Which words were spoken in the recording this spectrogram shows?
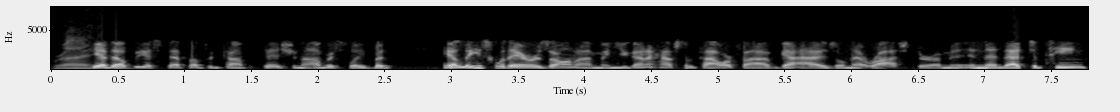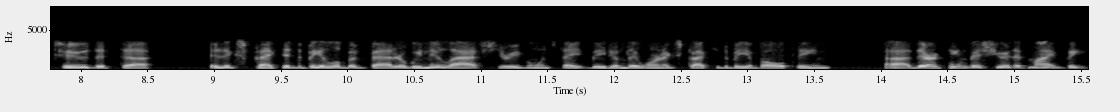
right. yeah, there'll be a step up in competition, obviously. But at least with Arizona, I mean, you're going to have some Power Five guys on that roster. I mean, and then that's a team too that uh, is expected to be a little bit better. We knew last year, even when State beat them, they weren't expected to be a bowl team. Uh, they're a team this year that might be,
